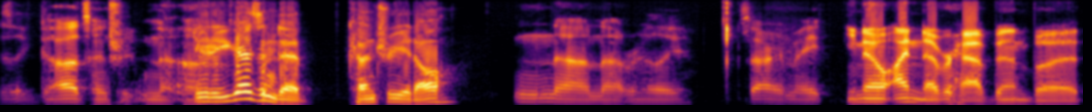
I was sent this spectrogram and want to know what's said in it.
Is it God's country? No, Dude, are you guys into country at all? no, not really. Sorry, mate. You know, I never have been, but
